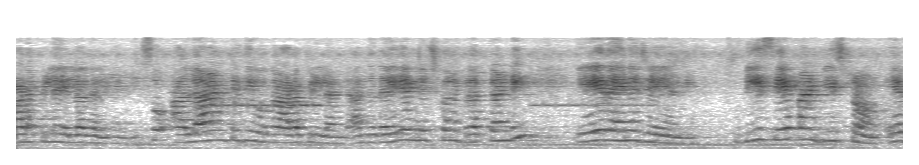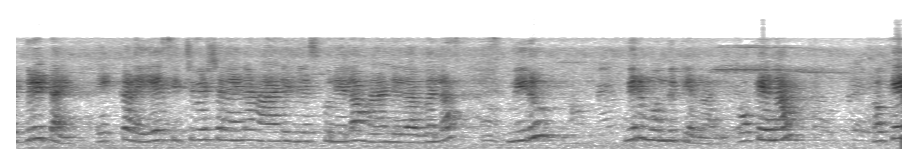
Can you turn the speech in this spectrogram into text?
ఆడపిల్ల వెళ్ళగలిగింది సో అలాంటిది ఒక ఆడపిల్ల అండి. అంత ధైర్యం తెచ్చుకొని బ్రతకండి. ఏదైనా చేయండి. Be safe and be strong every time ఎక్కడ ఏ సిచ్యువేషన్ అయినా హ్యాండిల్ చేసుకునేలా హ్యాండిల్ అవ్వేలా మీరు మీరు ముందుకు వెళ్ళాలి ఓకేనా ఓకే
